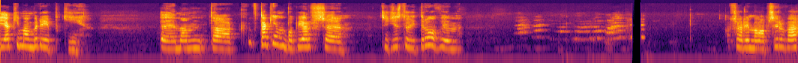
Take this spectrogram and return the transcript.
jakie mam rybki. Y, Mam tak, w takim po pierwsze 30-litrowym Sorry, mała przerwa.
